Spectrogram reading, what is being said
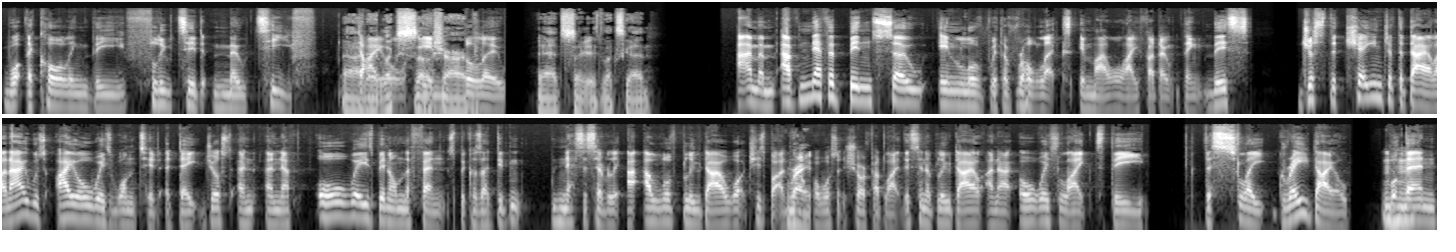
what they're calling the fluted motif Uh, dial it looks so in sharp blue. yeah it's it looks good I'm a, I've never been so in love with a Rolex in my life. I don't think this just the change of the dial, and I was I always wanted a Datejust, and and I've always been on the fence because I didn't necessarily. I, I love blue dial watches, but I, Right. I wasn't sure if I'd like this in a blue dial, and I always liked the the slate grey dial. But Mhm. then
